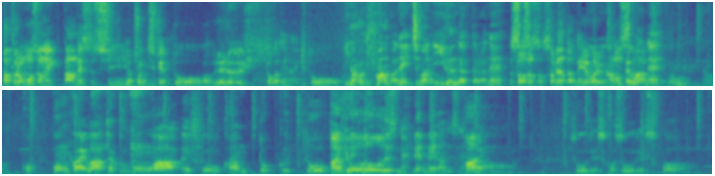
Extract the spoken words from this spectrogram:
まあプロモーションの一環ですしやっぱりチケットが売れる人が出ないと。稲垣ファンがね1万人いるんだったらね。そうそうそう。それだったらね呼ばれる可能性もあるんですけど、そうだねうん今回は脚本は、えっと、監督とはい共同ですね。連名なんですね。はい。そうですかそうですか。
